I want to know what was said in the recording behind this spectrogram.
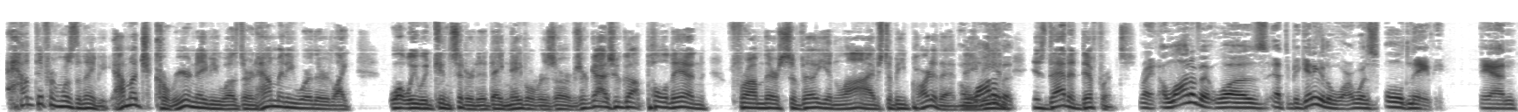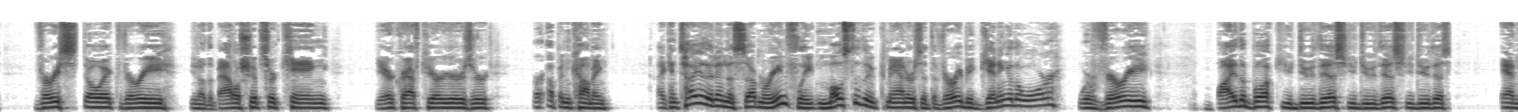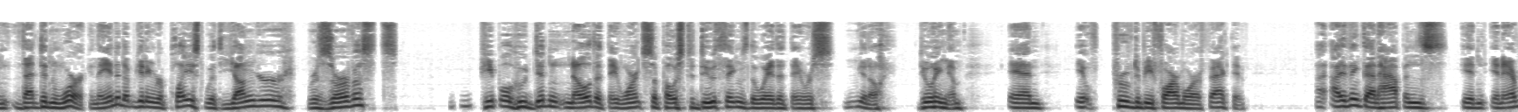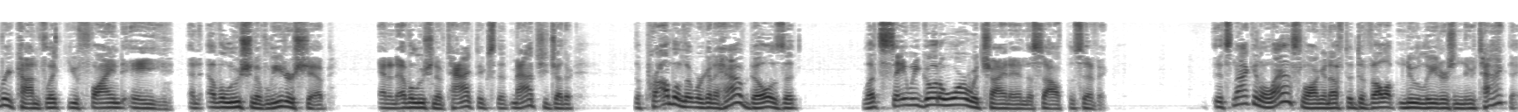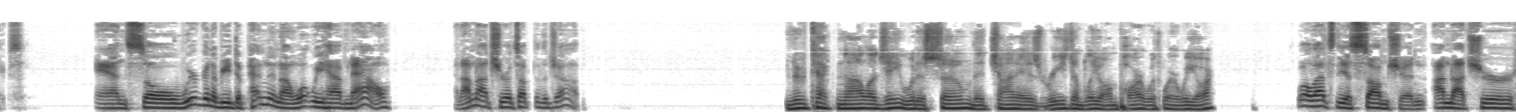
How different was the Navy? How much career Navy was there and how many were there like what we would consider today naval reserves or guys who got pulled in from their civilian lives to be part of that Navy? A lot of it. Is that a difference? Right. A lot of it was at the beginning of the war was old Navy and very stoic, very, you know, the battleships are king the aircraft carriers are, are up and coming. I can tell you that in the submarine fleet, most of the commanders at the very beginning of the war were very by the book. You do this, you do this, you do this. And that didn't work. And they ended up getting replaced with younger reservists people who didn't know that they weren't supposed to do things the way that they were, you know, doing them. And it proved to be far more effective. I think that happens in, in every conflict. You find a an evolution of leadership and an evolution of tactics that match each other. The problem that we're going to have, Bill, is that let's say we go to war with China in the South Pacific. It's not going to last long enough to develop new leaders and new tactics. And so we're going to be dependent on what we have now. And I'm not sure it's up to the job new technology would assume that China is reasonably on par with where we are? Well, that's the assumption. I'm not sure.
